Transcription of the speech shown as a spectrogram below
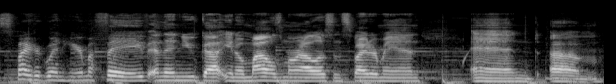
Spider Gwen here, my fave, and then you've got you know Miles Morales and Spider Man, and um,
